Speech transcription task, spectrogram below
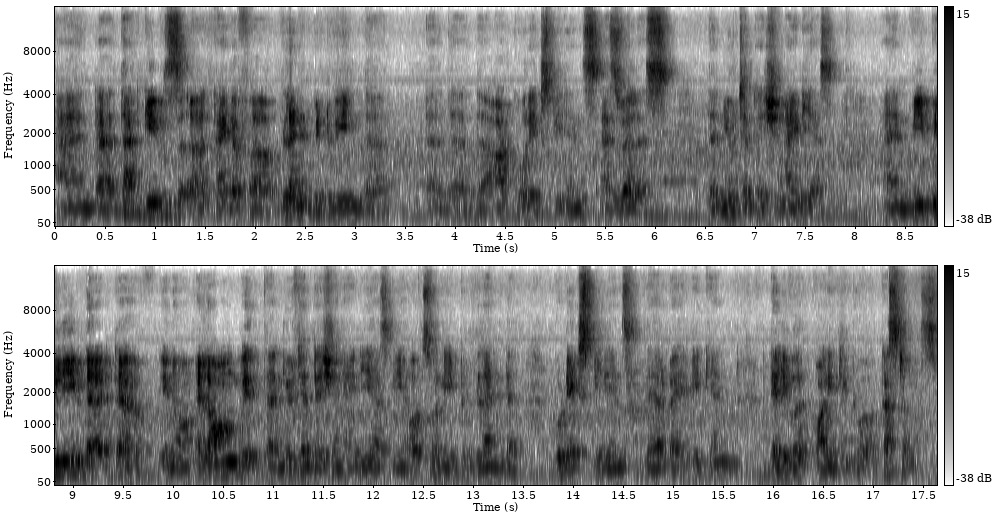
and that gives a kind of a blend between the, the, the hardcore experience as well as the new generation ideas and we believe that uh, you know along with the new generation ideas we also need to blend good experience. Thereby we can deliver quality to our customers.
